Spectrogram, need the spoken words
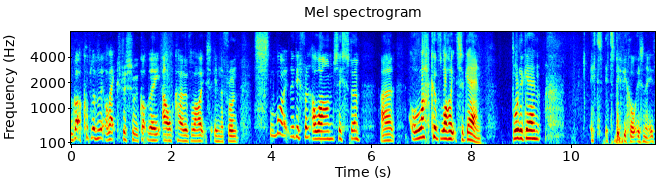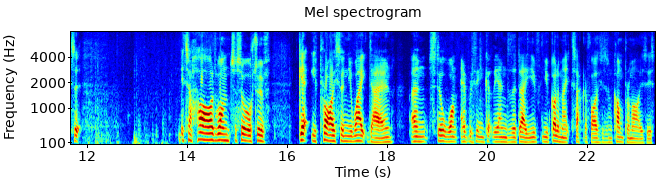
We've got a couple of little extras so we've got the alcove lights in the front. Slightly different alarm system. Uh, lack of lights again. But again it's it's difficult isn't it? It's a it's a hard one to sort of get your price and your weight down and still want everything at the end of the day. You've you've got to make sacrifices and compromises.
